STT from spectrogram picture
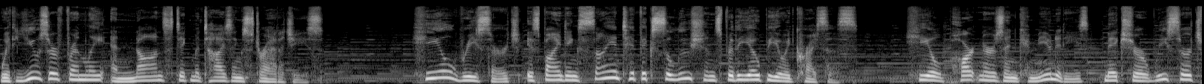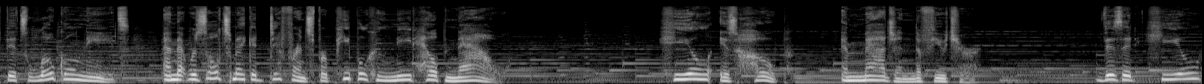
with user friendly and non stigmatizing strategies. HEAL Research is finding scientific solutions for the opioid crisis. HEAL partners and communities make sure research fits local needs and that results make a difference for people who need help now. HEAL is hope. Imagine the future visit heal.nih.gov.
